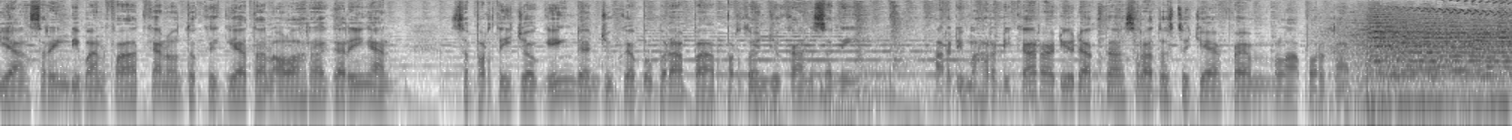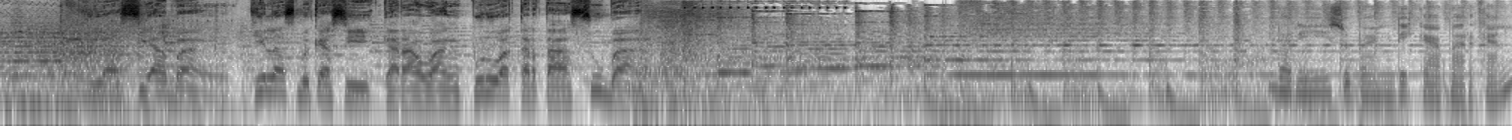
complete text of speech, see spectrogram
yang sering dimanfaatkan untuk kegiatan olahraga ringan seperti jogging dan juga beberapa pertunjukan seni. Ardi Mahardika, Radio Dakta 107 FM melaporkan. Kilas Siabang, Kilas Bekasi, Karawang, Purwakarta, Subang. Dari Subang dikabarkan,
